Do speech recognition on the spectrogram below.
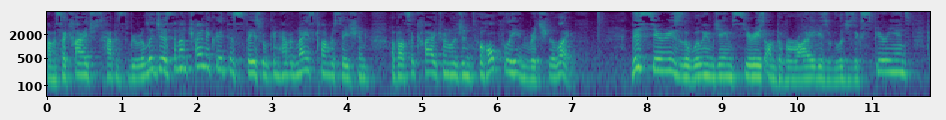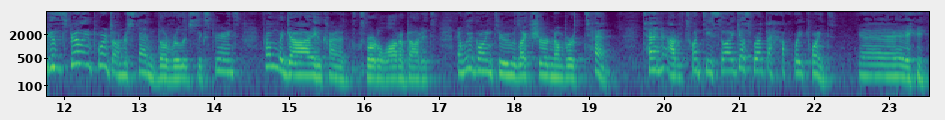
I'm a psychiatrist who happens to be religious, and I'm trying to create this space where we can have a nice conversation about psychiatry and religion to hopefully enrich your life. This series is the William James series on the varieties of religious experience because it's fairly important to understand the religious experience from the guy who kind of wrote a lot about it. And we're going through lecture number 10. 10 out of 20, so I guess we're at the halfway point. Yay!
